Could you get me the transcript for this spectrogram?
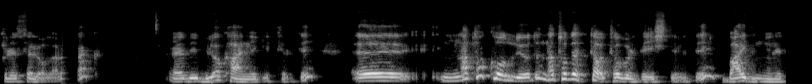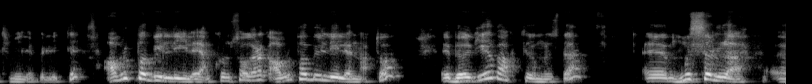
küresel olarak e, bir blok haline getirdi. E, NATO kolluyordu. NATO da tavır değiştirdi. Biden yönetimiyle birlikte. Avrupa Birliği ile yani kurumsal olarak Avrupa Birliği ile NATO e, bölgeye baktığımızda e, Mısır'la e,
